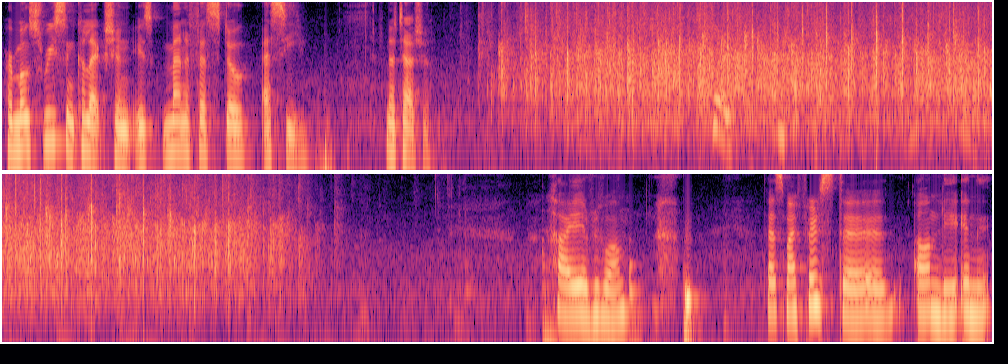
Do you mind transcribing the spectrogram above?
Her most recent collection is Manifesto Assi. Natasha. Hi everyone. That's my first uh, only in,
